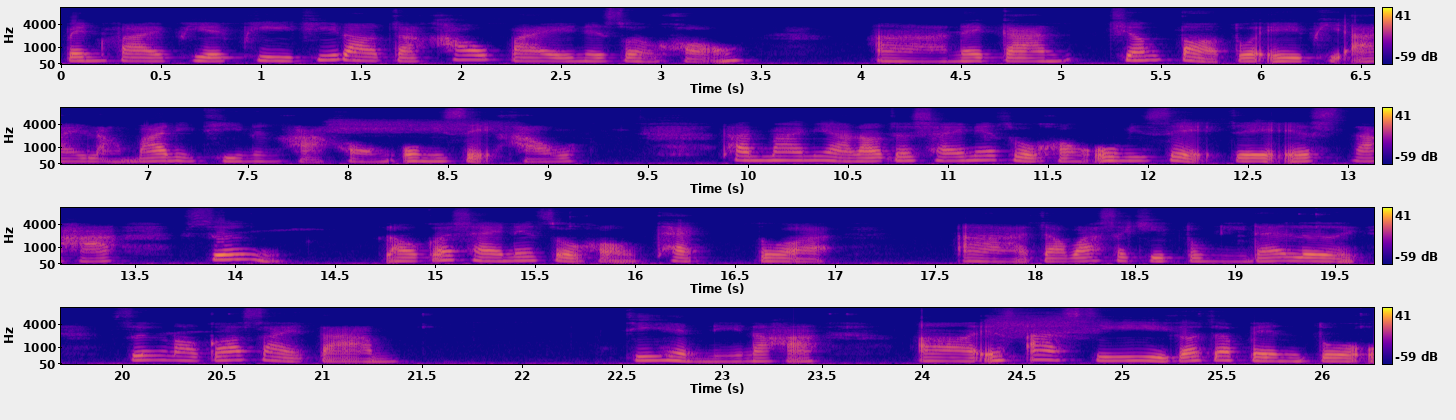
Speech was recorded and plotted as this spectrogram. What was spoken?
เป็นไฟล์ PHP ที่เราจะเข้าไปในส่วนของอในการเชื่อมต่อตัว API หลังบ้านอีกทีหนึ่งค่ะ ของ o m i s e เขา ถัดมาเนี่ยเราจะใช้ในส่วนของ o m i s e JS นะคะ ซึ่งเราก็ใช้ในส่วนของแท็กตัว JavaScript ตรงนี้ได้เลย ซึ่งเราก็ใส่ตามที่เห็นนี้นะคะ src ก็จะเป็นตัว o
